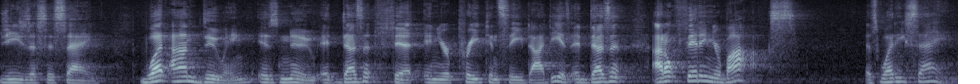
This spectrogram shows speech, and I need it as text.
Jesus is saying. What I'm doing is new. It doesn't fit in your preconceived ideas. It doesn't, I don't fit in your box. That's what he's saying.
